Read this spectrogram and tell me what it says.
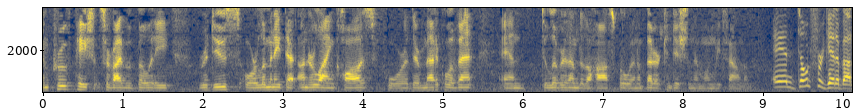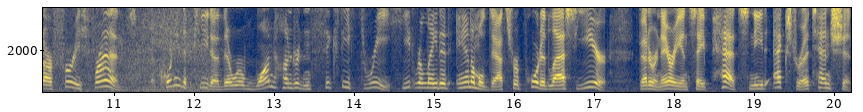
improve patient survivability, reduce or eliminate that underlying cause for their medical event and deliver them to the hospital in a better condition than when we found them. And don't forget about our furry friends. According to PETA, there were 163 heat related animal deaths reported last year. Veterinarians say pets need extra attention.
